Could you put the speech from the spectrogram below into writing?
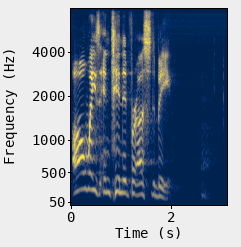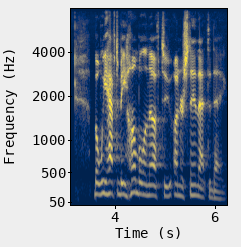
always intended for us to be. But we have to be humble enough to understand that today.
